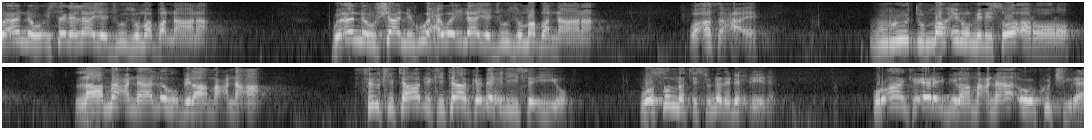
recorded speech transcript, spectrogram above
waanahu isaga laa yajuuzu ma banaana waanahu shanigu waxa weeye laa yajuuzu ma banaana waa asaxa eh wuruudu ma inuu midi soo arooro laa macnaa lahu bilaa macnaa filkitaabi kitaabka dhexdiisa iyo wa sunnati sunnada dhexdeeda qur'aanka erey bilaa macnaa oo ku jira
